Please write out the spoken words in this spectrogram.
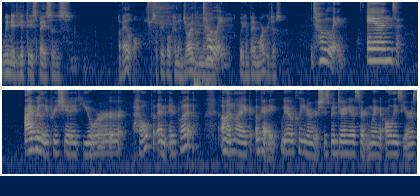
we need to get these spaces available so people can enjoy them. and Totally. we can pay mortgages. Totally. And I really appreciated your help and input on like, okay, we have a cleaner. She's been doing it a certain way all these years.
